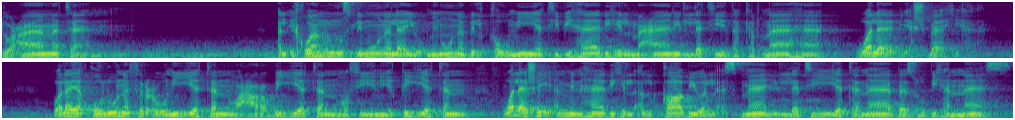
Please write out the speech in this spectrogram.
دعامتان. الإخوان المسلمون لا يؤمنون بالقومية بهذه المعاني التي ذكرناها ولا بأشباهها ولا يقولون فرعونية وعربية وفينيقية ولا شيئا من هذه الألقاب والأسماء التي يتنابز بها الناس.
